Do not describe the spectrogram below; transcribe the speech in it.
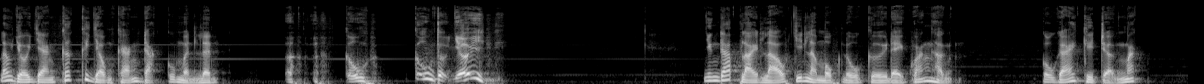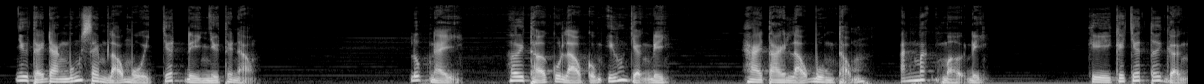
Lão dội vàng cất cái giọng khản đặc của mình lên. À, Cứu, cứu tôi với Nhưng đáp lại lão chỉ là một nụ cười đầy quán hận. Cô gái kia trợn mắt Như thể đang muốn xem lão mùi chết đi như thế nào. Lúc này Hơi thở của lão cũng yếu dần đi. Hai tay lão buông thõng Ánh mắt mở đi khi cái chết tới gần.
